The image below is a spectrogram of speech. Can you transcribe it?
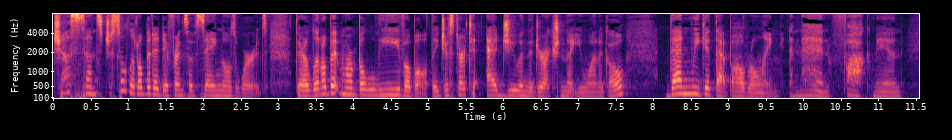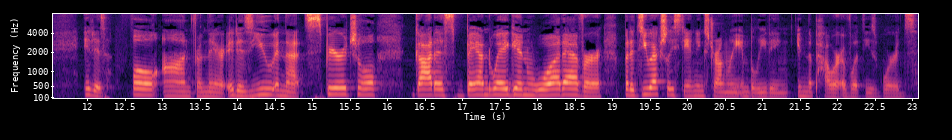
just sense just a little bit of difference of saying those words. They're a little bit more believable. They just start to edge you in the direction that you want to go. Then we get that ball rolling. And then, fuck, man, it is full on from there. It is you in that spiritual goddess, bandwagon, whatever, but it's you actually standing strongly and believing in the power of what these words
